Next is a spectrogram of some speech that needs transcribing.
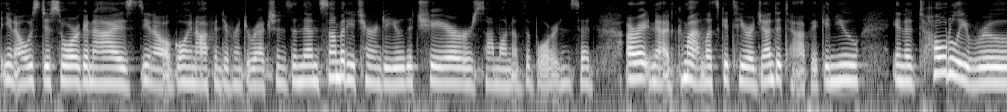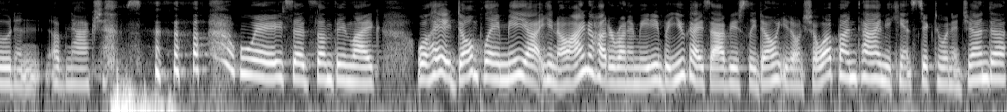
you know, it was disorganized, you know, going off in different directions. And then somebody turned to you, the chair or someone of the board, and said, All right, Ned, come on, let's get to your agenda topic. And you, in a totally rude and obnoxious way, said something like, Well, hey, don't blame me. I, you know, I know how to run a meeting, but you guys obviously don't. You don't show up on time, you can't stick to an agenda.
